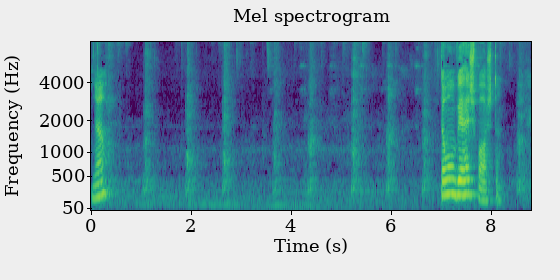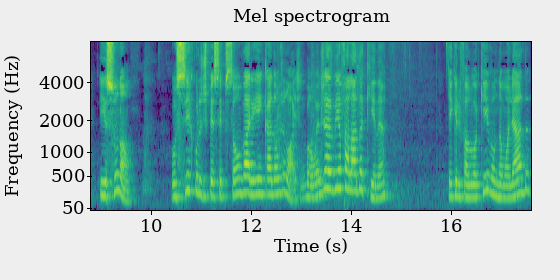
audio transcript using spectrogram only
Né? Então vamos ver a resposta. Isso não. O círculo de percepção varia em cada um de nós. Bom, ele já havia falado aqui, né? O que, é que ele falou aqui? Vamos dar uma olhada.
